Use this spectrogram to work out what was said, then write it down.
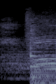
Oh,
